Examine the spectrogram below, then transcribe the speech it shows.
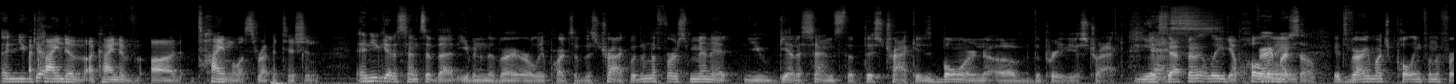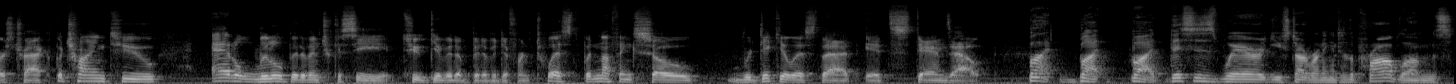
and you A get kind of a kind of uh, timeless repetition. And you get a sense of that even in the very early parts of this track. Within the first minute, you get a sense that this track is born of the previous track. Yes. It's definitely Yep. pulling. Very much so. It's very much pulling from the first track, but trying to add a little bit of intricacy to give it a bit of a different twist, but nothing so ridiculous that it stands out. But, but, but, this is where you start running into the problems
